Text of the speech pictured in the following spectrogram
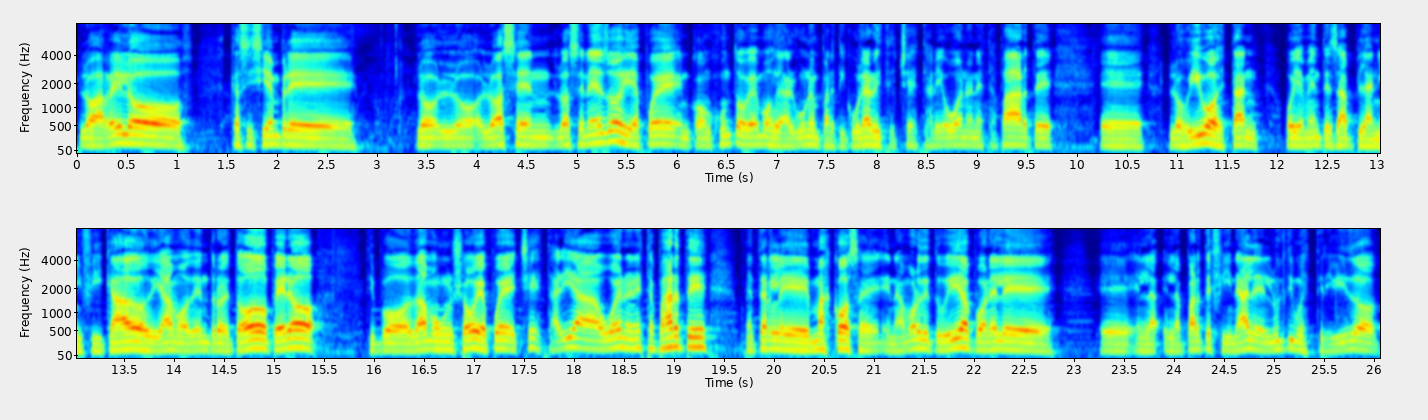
los arreglos casi siempre lo, lo- hacen, lo hacen ellos y después en conjunto vemos de alguno en particular, viste, che, estaría bueno en esta parte. Eh, los vivos están obviamente ya planificados, digamos, dentro de todo, pero tipo, damos un show y después, che, estaría bueno en esta parte meterle más cosas. En Amor de tu vida, ponerle eh, en, la, en la parte final, en el último estribillo,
